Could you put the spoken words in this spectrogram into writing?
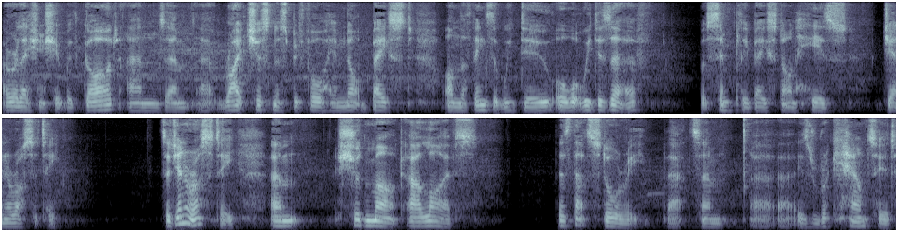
a relationship with God and um, uh, righteousness before Him, not based on the things that we do or what we deserve, but simply based on His generosity. So, generosity um, should mark our lives. There's that story that um, uh, is recounted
